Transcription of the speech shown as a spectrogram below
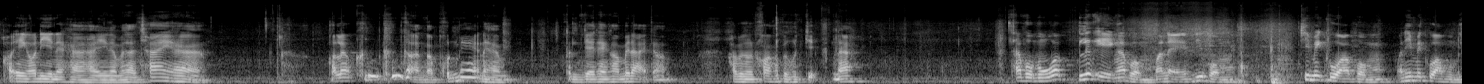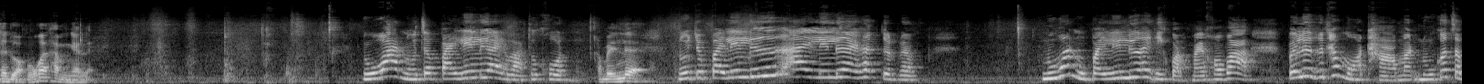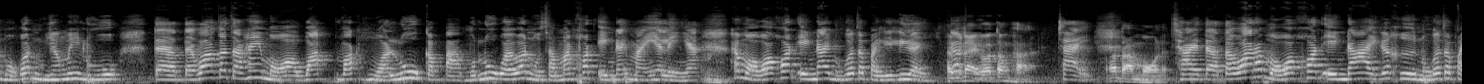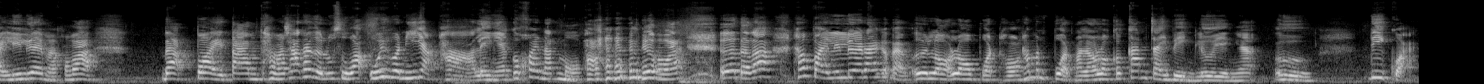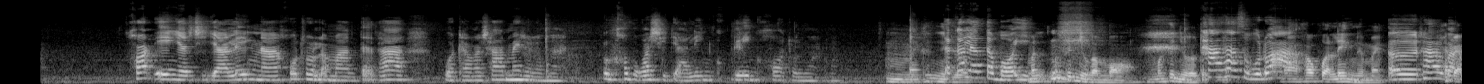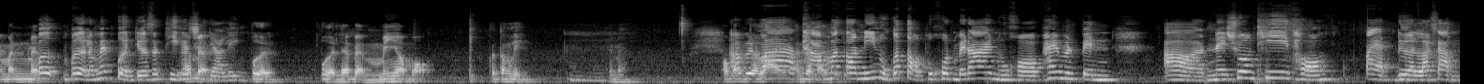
เขาเองก็ดีนะคะไฮธรรมชาติใช่ค่ะเขาแล้วขึ้นขึ้นก่อนกับคุณแม่นะครับตัดสินใจแทนเขาไม่ได้ครับ เขาเป็นคนคลอดเขาเป็นคนเจ็บนะ ถ้าผมผมก็เลือกเองครับผมอันไหนที่ผมที่ไม่กลัวผมอันที่ไม่กลัวผมสะดวกผมก็ทำอย่างนั้นแหละ หนูว่าหนูจะไปเรื่อยๆว่ะทุกคนเอาไปเรื่อยหนูจะไปเรื่อยๆเรื่อยๆถ้าเกิดแบบ หนูว่าหนูไปเรื่อยๆดีกว่าหมายความว่า ไปเรื่อยคือถ้าหมอถามอะหนูก็จะบอกว่าหนูยังไม่รู้ แต่แต่ว่าก็จะให้หมอวัดวัดหัวลูกกับปากมดลูกไว้ว่าหนูสามารถคลอดเองได้ไหมอะไรเงี้ย ถ้าหมอว่าคลอดเองได้หนูก็จะไปเรื่อยๆถ้าไม่ได้คือก็ต้องผ่าใช่ ก็ตามหมอแหละ ใช่แต่แต่ว่าถ้าหมอว่าคลอดเองได้ก็คือหนูก็จะไปเรื่อยๆหมายความว่า แบบปล่อยตามธรรมชาติถ้าเกิดรู้สึกว่า อุ้ยวันนี้อยากผ่าอะไรเงี้ยก็ค่อยนัดหมอผ่าเนอะวะเออแต่ถ้าถ้าไปเรื่อยๆได้ก็แบบเออรอรอปวดท้องถ้ามันปวดมาแล้วเราก็กั้นใจเบ่งเลยอย่างเงี้ย เออ ดีกว่าคลอดเองอย่าฉีดยาเร่งนะโคตรทรมาน แต่ถ้าปวดธรรมชาติไม่ทรมานเออเขาบอกว่าฉีดยาเร่งเร่งคลอดทรมานมาก อืมมันขึ้นอยู่แต่ก็แล้วแต่หมออีก มันมันขึ้นอยู่กับหมอ มันขึ้นอยู่กับถ้าถ้าสมมติว่าว่าเขาควรเร่งหรือไม่ เออถ้าถ้าแบแบบบมันแบบ เปิดเปิดแล้วไม่เปิดเยอะสักทีก็ถ้าแบฉีบดยาเร่งเปิด เปิดแล้วแบบไม่ยอมออก ก็ต้องเร่งอืมใช่ไหมพระมัเอาเป็นว่าอันตรยถามมาตอนนี้หนูก็ตอบทุกคนไม่ได้หนูขอให้มันเป็นอ่าในช่วงที่ท้องแปดเดือนละกัน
